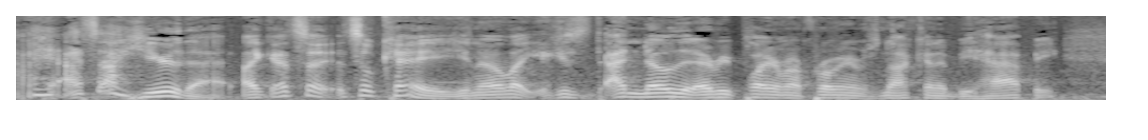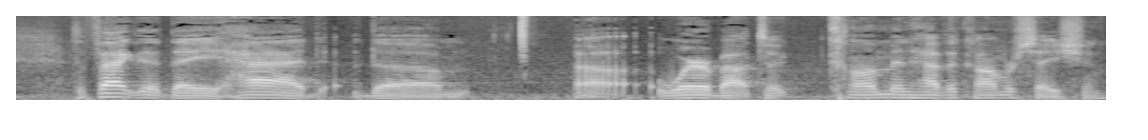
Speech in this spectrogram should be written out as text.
I, I, I hear that. Like that's a, it's okay, you know. Like because I know that every player in my program is not going to be happy. The fact that they had the um, uh, whereabout to come and have the conversation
